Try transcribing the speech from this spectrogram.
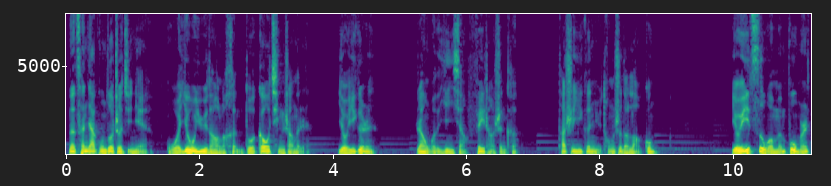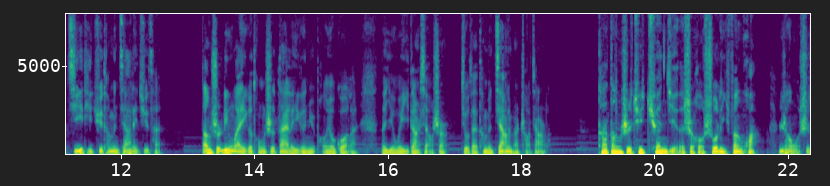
那参加工作这几年，我又遇到了很多高情商的人，有一个人让我的印象非常深刻，她是一个女同事的老公。有一次我们部门集体去他们家里聚餐，当时另外一个同事带了一个女朋友过来，那因为一点小事儿就在他们家里面吵架了。他当时去劝解的时候说了一番话，让我是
